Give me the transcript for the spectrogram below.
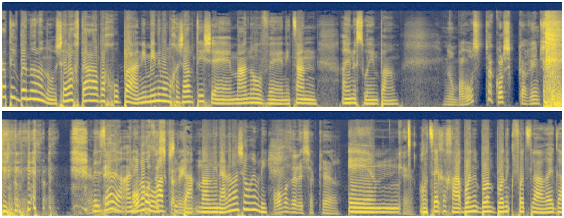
נרטיב בנו לנו, של הפתעה בחופה. אני מינימום חשבתי שמנו וניצן היו נשואים פעם. נו, ברור שהכל שקרים, שקרים, שקרים, בסדר, אני בחורה. פשוטה, מאמינה למה שאומרים לי. פרומו זה לשקר. אמ, כן. רוצה ככה, בוא, נקפוץ לרגע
